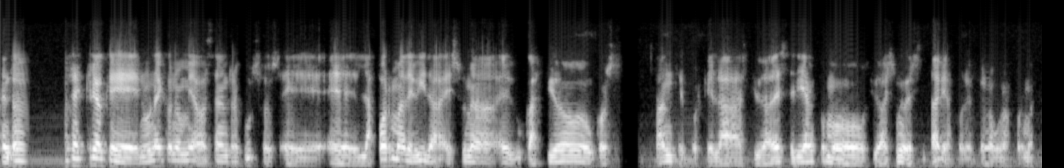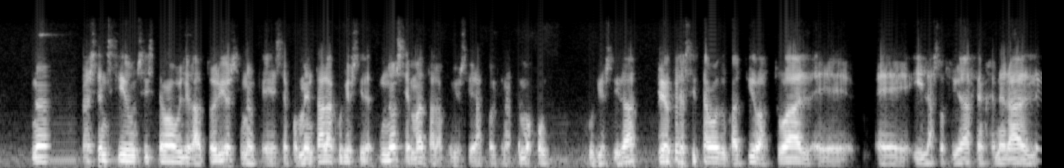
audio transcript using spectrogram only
Entonces, creo que en una economía basada en recursos, eh, eh, la forma de vida es una educación constante, porque las ciudades serían como ciudades universitarias, por decirlo de alguna forma. No, es en sí un sistema obligatorio, sino que se fomenta la curiosidad, no se mata la curiosidad, porque nacemos con curiosidad. Creo que el sistema educativo actual eh, y la sociedad en general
